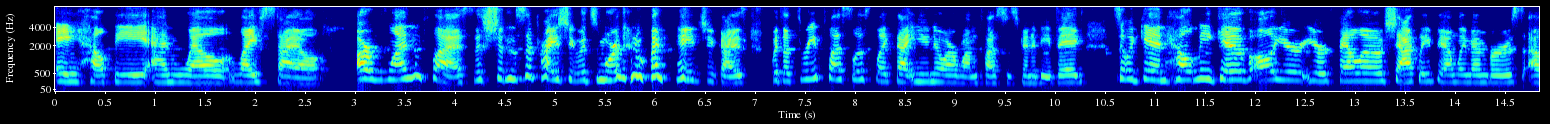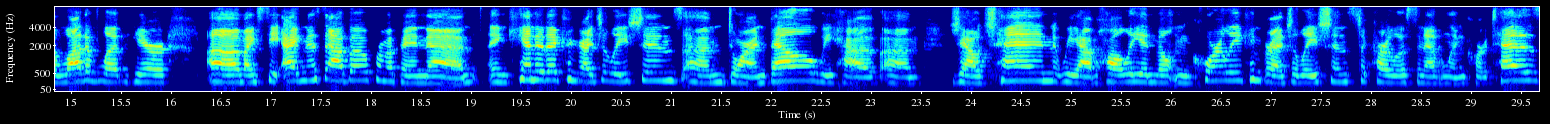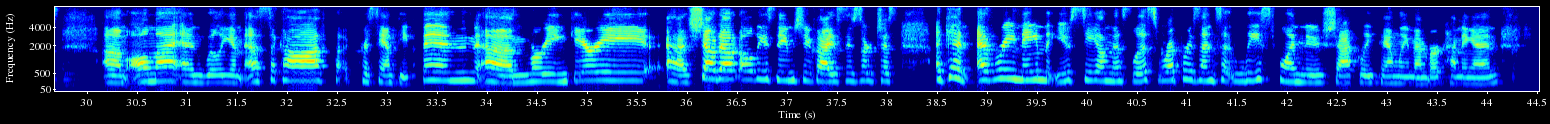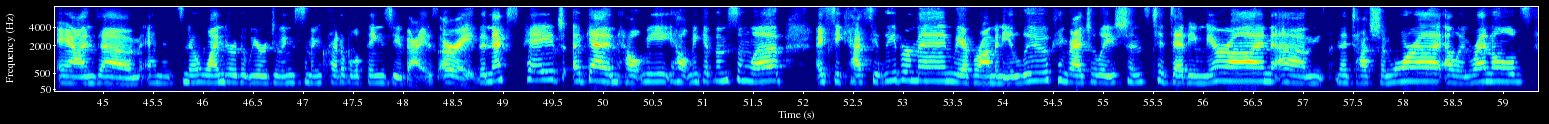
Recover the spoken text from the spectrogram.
a healthy and well lifestyle. Our one plus, this shouldn't surprise you. It's more than one page, you guys. With a three plus list like that, you know our one plus is going to be big. So again, help me give all your, your fellow Shaklee family members a lot of love here. Um, I see Agnes Abo from up in uh, in Canada. Congratulations, um, Doran Bell. We have um, Zhao Chen. We have Holly and Milton Corley. Congratulations to Carlos and Evelyn Cortez um, Alma and William Esikoff, Chrysanthi Finn, um, Maureen Gary. Uh, shout out all these names, you guys. These are just, again, every name that you see on this list represents at least one new Shaklee family member coming in and um, and it's no wonder that we are doing some incredible things you guys all right the next page again help me help me give them some love i see cassie lieberman we have ramani Liu. congratulations to debbie miron um, natasha mora ellen reynolds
